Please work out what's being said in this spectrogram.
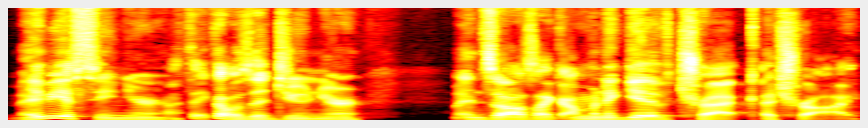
maybe a senior. I think I was a junior. And so I was like, I'm going to give track a try.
